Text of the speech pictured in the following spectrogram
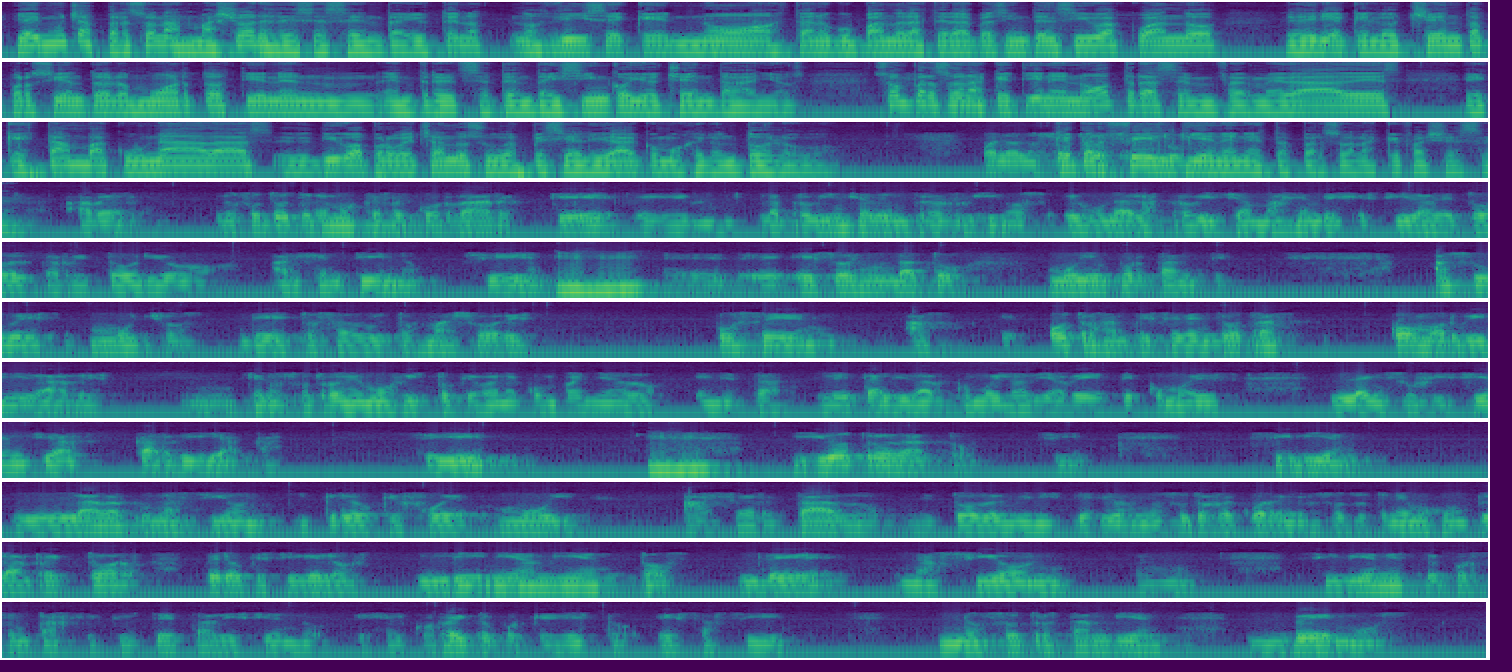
y hay muchas personas mayores de 60, y usted nos, dice que no están ocupando las terapias intensivas cuando le diría que el 80% de los muertos tienen entre 75 y 80 años. Son personas que tienen otras enfermedades, eh, que están vacunadas, eh, digo aprovechando su especialidad como gerontólogo. Bueno, ¿Qué perfil tienen estas personas que fallecen? A ver, nosotros tenemos que recordar que eh, la provincia de Entre Ríos es una de las provincias más envejecidas de todo el territorio argentino, ¿sí? Eh, eso es un dato muy importante. A su vez, muchos de estos adultos mayores poseen otros antecedentes, otras comorbilidades que nosotros hemos visto que van acompañados en esta letalidad, como es la diabetes, como es la insuficiencia cardíaca. ¿Sí? Y otro dato, ¿sí? Si bien la vacunación, y creo que fue muy acertado de todo el ministerio, nosotros recuerden que nosotros tenemos un plan rector, pero que sigue los lineamientos de nación, si bien este porcentaje que usted está diciendo es el correcto, porque esto es así, nosotros también vemos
